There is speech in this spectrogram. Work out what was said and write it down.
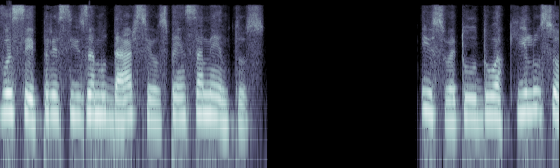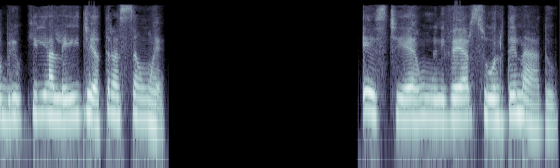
você precisa mudar seus pensamentos. Isso é tudo aquilo sobre o que a lei de atração é. Este é um universo ordenado.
